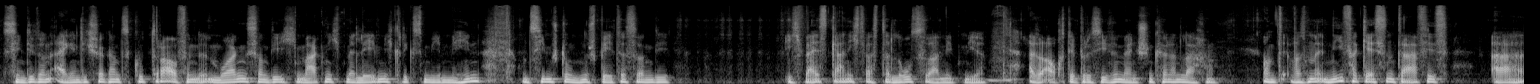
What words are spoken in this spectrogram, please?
sind die dann eigentlich schon ganz gut drauf. Und morgens sagen die, ich mag nicht mehr leben, ich krieg's mir mehr hin. Und sieben Stunden später sagen die, ich weiß gar nicht, was da los war mit mir. Also auch depressive Menschen können lachen. Und was man nie vergessen darf, ist, äh,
